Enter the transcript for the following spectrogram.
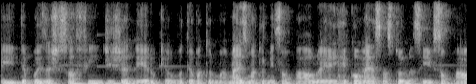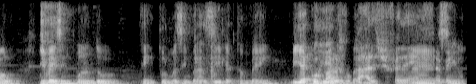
e depois, acho que só fim de janeiro, que eu vou ter uma turma, mais uma turma em São Paulo. E aí recomeça as turmas Rio e São Paulo. De vez em quando tem turmas em Brasília também. E é corrida. Vários lugares diferentes, é, é bem,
